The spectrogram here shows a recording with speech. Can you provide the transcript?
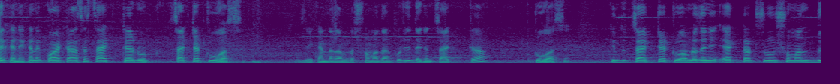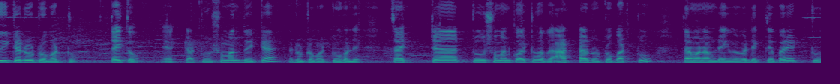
দেখেন, এখানে কয়টা আছে? চারটা রুট চারটা টু আছে। যেখানটা আমরা সমাধান করছি, দেখেন চারটা টু আছে। কিন্তু চারটা টু আমরা জানি একটা টু সমান দুইটা রুট ওভার টু তাই তো? একটা টু সমান দুইটা রুট ওভার টু হলে চারটা টু সমান কয়টা হবে? আটটা রুট ওভার টু তার মানে আমরা এইভাবে লিখতে পারি টু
